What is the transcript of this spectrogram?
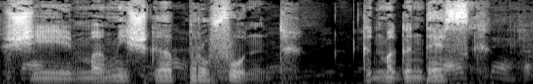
Și mă mișcă profund când mă gândesc der Herr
